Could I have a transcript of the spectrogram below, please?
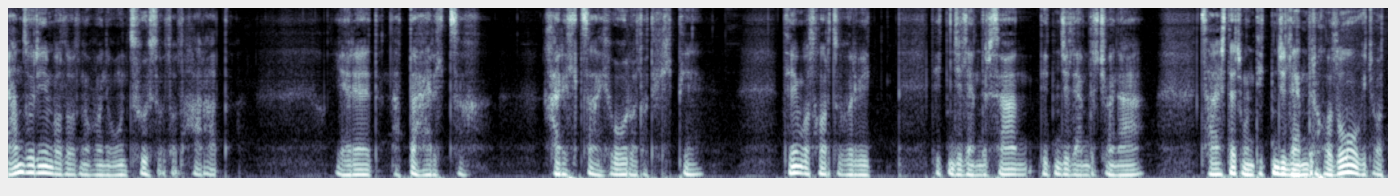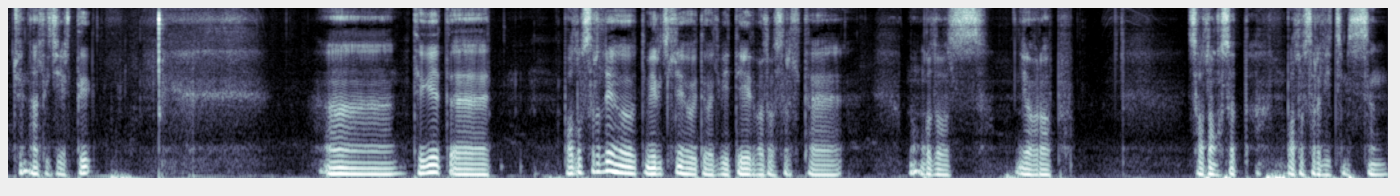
Янз бүрийн бол нөгөө нэг өнцгөөс бол хараад яриад надтай харилцах харилцаа их өөр болоод эхэлдэг. Тийм болохоор зүгээр би Тэдэн жил амьдрсан, тэдэн жил амьдарч байна. Цаашдаа ч мөн тэдэн жил амьдрах болов уу гэж бодож байна л гэж ярьдаг. Аа тэгээд боловсролын хувьд, мэрэгжлийн хувьд бол би дээд боловсралтай Монгол улс, Европ, Солонгосод боловсрал эзэмссэн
